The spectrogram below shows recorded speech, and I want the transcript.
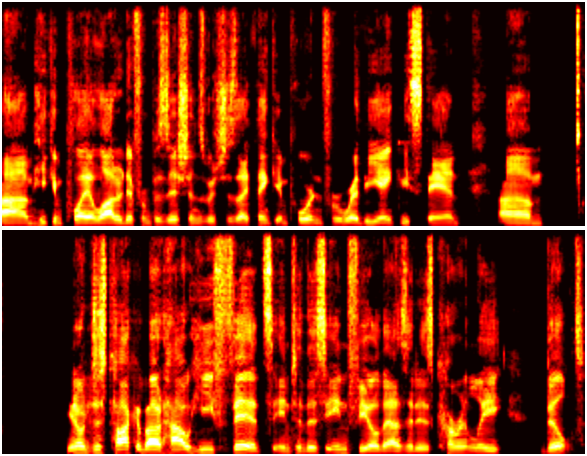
Um, he can play a lot of different positions, which is, I think, important for where the Yankees stand. Um, you know, just talk about how he fits into this infield as it is currently built.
